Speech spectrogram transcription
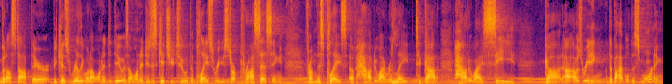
but I'll stop there because really what I wanted to do is I wanted to just get you to the place where you start processing from this place of how do I relate to God? How do I see God? I, I was reading the Bible this morning,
